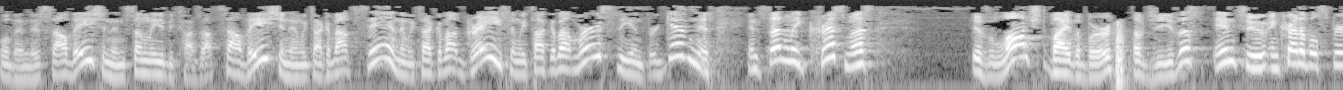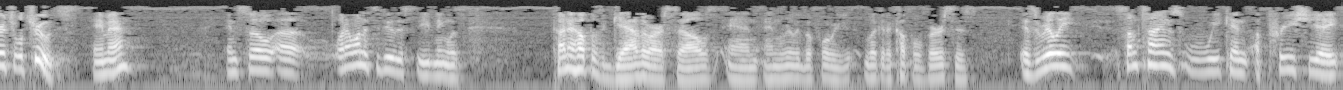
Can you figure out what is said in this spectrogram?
Well, then there's salvation, and suddenly we talk about salvation, and we talk about sin, and we talk about grace, and we talk about mercy and forgiveness, and suddenly Christmas is launched by the birth of Jesus into incredible spiritual truths. Amen? And so, uh, what I wanted to do this evening was kind of help us gather ourselves, and, and really before we look at a couple verses, is really sometimes we can appreciate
